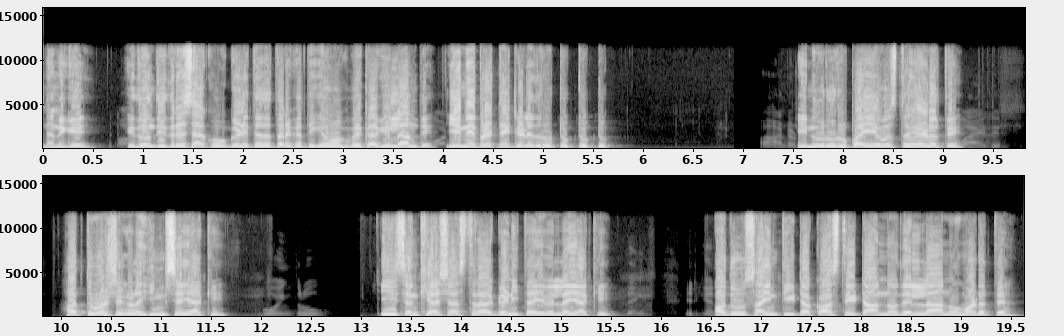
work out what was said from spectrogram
ನನಗೆ ಇದೊಂದಿದ್ರೆ ಸಾಕು, ಗಣಿತದ ತರಗತಿಗೆ ಹೋಗ್ಬೇಕಾಗಿಲ್ಲ ಅಂತೆ ಏನೇ ಪ್ರಶ್ನೆ ಕೇಳಿದ್ರು ಟುಕ್ ಟುಕ್ ಟುಕ್. ಇನ್ನೂರು ನೂರು ರೂಪಾಯಿಯ ವಸ್ತು ಹೇಳುತ್ತೆ. ಹತ್ತು ವರ್ಷಗಳ ಹಿಂಸೆ ಯಾಕೆ? ಈ ಸಂಖ್ಯಾಶಾಸ್ತ್ರ, ಗಣಿತ ಇವೆಲ್ಲ ಯಾಕೆ? ಅದು ಸೈನ್ ತೀಟ ಕಾಸ್ ತೀಟ ಅನ್ನೋದೆಲ್ಲಾನು ಮಾಡುತ್ತೆ.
